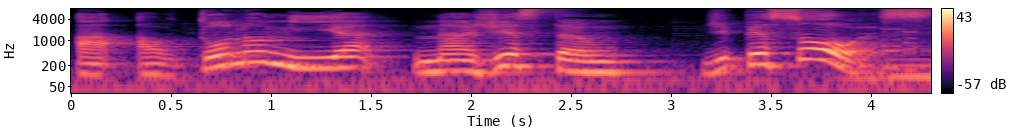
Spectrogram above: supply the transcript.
A autonomia na gestão de pessoas.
